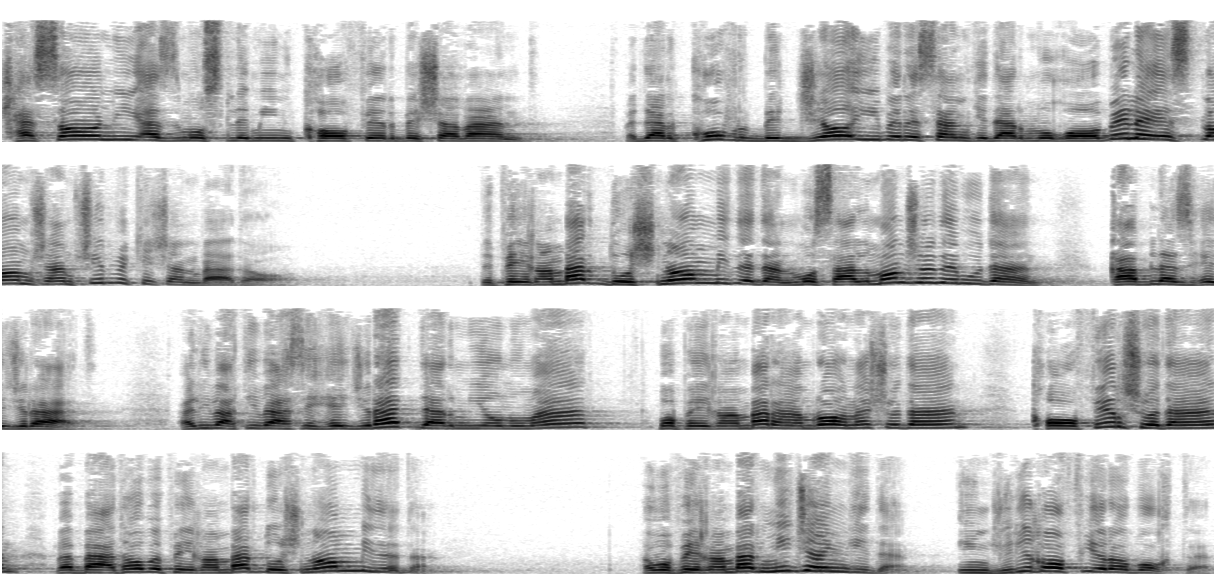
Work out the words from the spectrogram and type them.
کسانی از مسلمین کافر بشوند و در کفر به جایی برسند که در مقابل اسلام شمشیر بکشن بعدها. به پیغمبر دشنام می‌دادن مسلمان شده بودند قبل از هجرت. ولی وقتی بحث هجرت در میان اومد با پیغمبر همراه نشدن کافر شدن و بعدها به پیغمبر دشنام می‌دادن. و با پیغمبر میجنگیدن. اینجوری قافیه را باختن.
